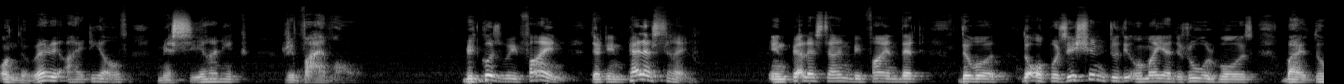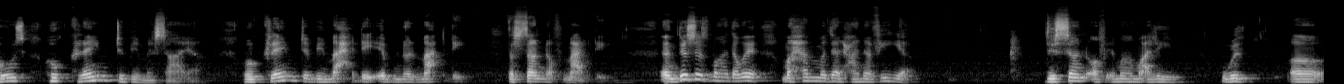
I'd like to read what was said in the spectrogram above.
on the very idea of messianic revival. Because we find that in Palestine, in Palestine, we find that there were, the opposition to the Umayyad rule was by those who claimed to be Messiah, who claimed to be Mahdi ibn al-Mahdi, the son of Mahdi. And this is, by the way, Muhammad al-Hanafiya, the son of Imam Ali, with uh,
